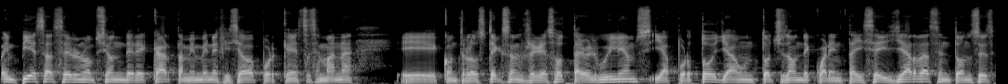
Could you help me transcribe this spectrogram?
empieza a ser una opción Derek Carr, también beneficiado porque esta semana contra los Texans regresó Tyrell Williams y aportó ya un touchdown de 46 yardas, entonces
